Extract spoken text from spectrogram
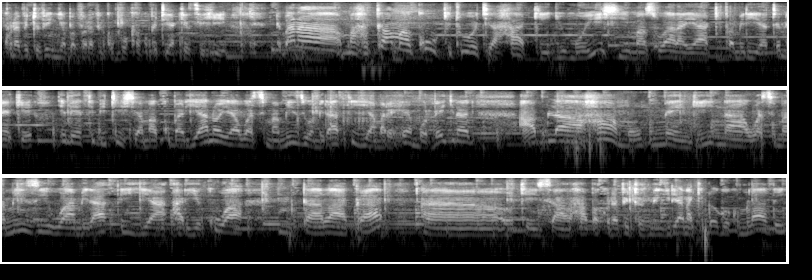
kuna vitu vingi ambavyo navikumbuka kupitia kesi hii. E bana, mahakama kuu kituo cha haki jumuishi masuala ya kifamilia Temeke imethibitisha makubaliano ya wasimamizi wa mirathi ya marehemu Reginald Abrahamu Mengi na wasimamizi wa mirathi ya aliyekuwa mtalaka. Uh, okay, sawa, hapa kuna vitu vimeingiliana kidogo, kumradhi.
